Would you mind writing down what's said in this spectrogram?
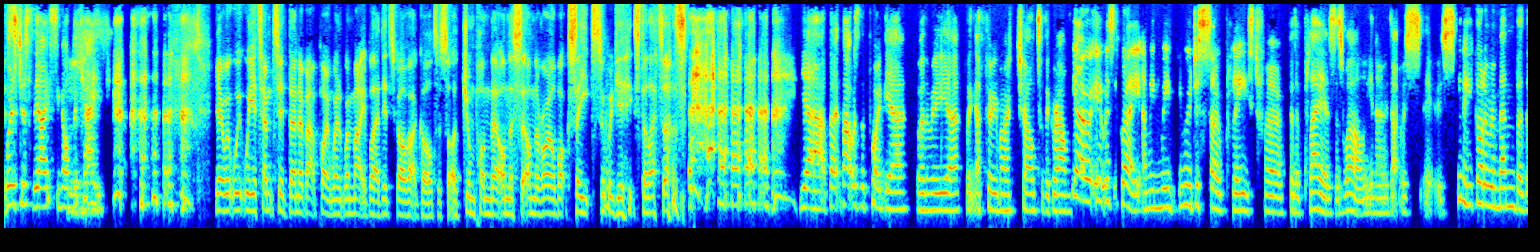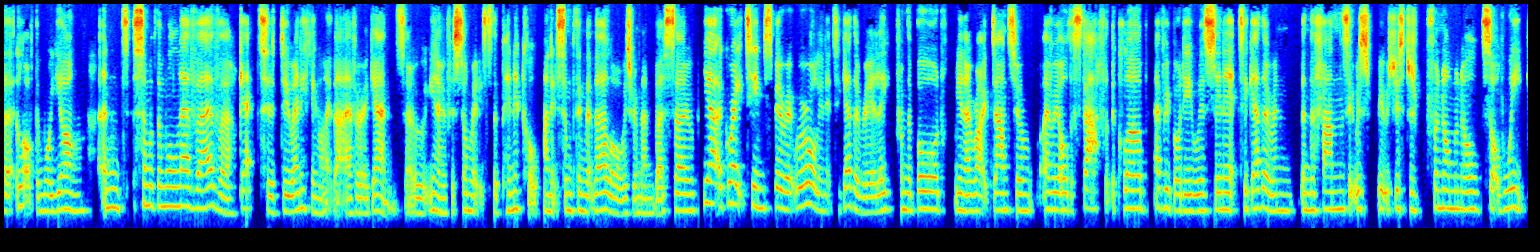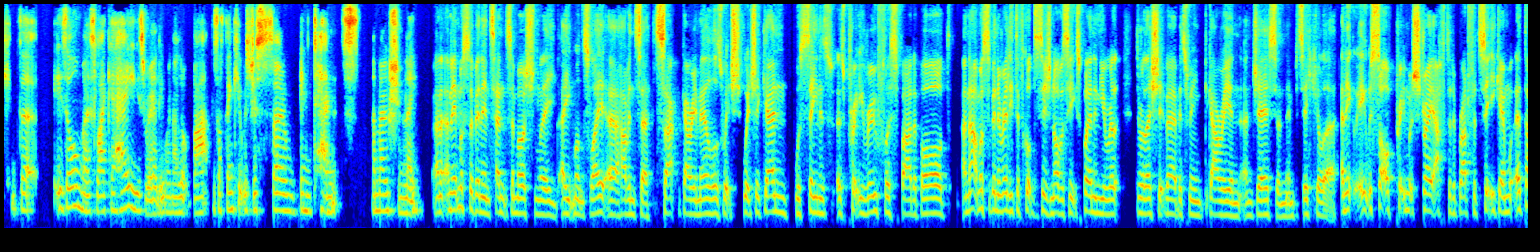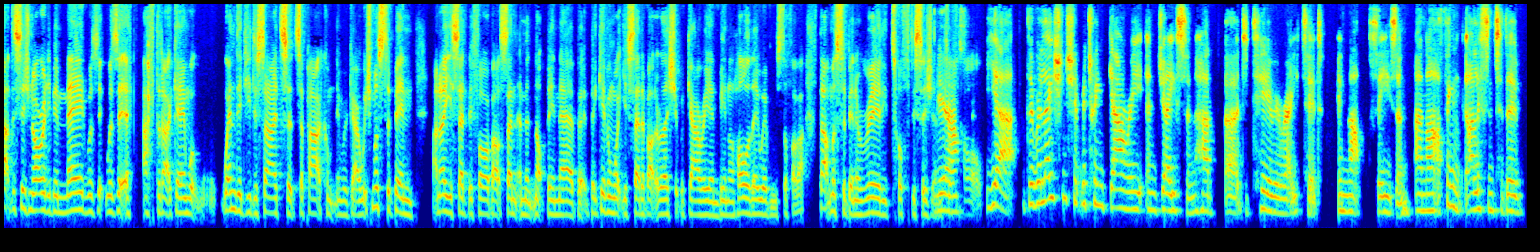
was just the icing on the mm. cake yeah, we, we attempted then at that point when, when Matty Blair did score that goal to sort of jump on the on the on the Royal Box seats so would you stilettos. yeah, that, that was the point. Yeah, when we uh, I think I threw my child to the ground. Yeah, it was great. I mean, we, we were just so pleased for for the players as well. You know, that was it was. You know, you got to remember that a lot of them were young, and some of them will never ever get to do anything like that ever again. So you know, for some it's the pinnacle, and it's something that they'll always remember. So yeah, a great team spirit. We're all in it together, really, from the board, you know, right down to every all the staff at the club. Everybody was in it together, and and the fans. It was it was just a phenomenal sort of week that is almost like a haze, really, when I look back, because I think it was just so intense emotionally. And, and it must have been intense emotionally eight months later, having to sack Gary Mills, which which again was seen as, as pretty ruthless by the board. And that must have been a really difficult decision, obviously explaining your the relationship there between Gary and, and Jason in particular. And it, it was sort of pretty much straight after the Bradford City game. Had that decision already been made? Was it was it after that game? When did you decide to, to part company with Gary? Which must have been, I know you said before about sentiment not being there, but but given what you've said about the relationship with Gary and being on holiday with him and stuff like that, that must have been a really tough decision. Yeah. Tough yeah. The relationship between Gary and Jason had uh, deteriorated in that season. And I think I listened to the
